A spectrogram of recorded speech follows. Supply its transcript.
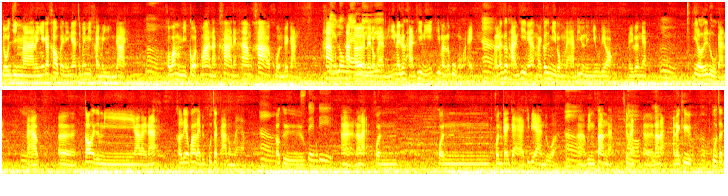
โดนยิงมาอะไรเงี้ยก็เข้าไปในเนี้ยจะไม่มีใครมายิงได้อ่าเพราะว่ามันมีกฎว่านักฆ่าเนี่ยห้ามฆ่าคนด้วยกัน ห้ามในโรงแรมเออนี้ในโรงแรมนี้ในสถานที่นี้ที่มันระบุเอาไว้อ่าเพราะฉะนั้นสถานที่เนี้ยมันก็จะมีโรงแรมที่อยู่ในนิวยอร์กในเรื่องเนี้ยอืมที่เราได้ดูกันอืมนะครับ เออก็จะมีอะไรนะเขาเรียกว่าอะไรเป็นผู้จัดการโรงแรมอ่าก็คือสเตนดี้อ่านั่นแหละคนคนคนแก่ๆที่พี่แอนดูอะอ่าอ่าวินสันน่ะใช่ไหมอ๋อเออนั่นแหละอันนั้นคือเออ ผู้จัด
